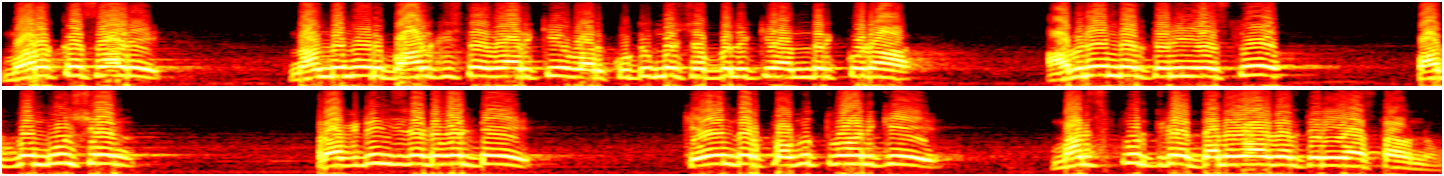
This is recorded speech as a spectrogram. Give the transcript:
మరొకసారి నందమూరి బాలకృష్ణ గారికి వారి కుటుంబ సభ్యులకి అందరికి కూడా అభినందనలు తెలియజేస్తూ పద్మభూషణ్ ప్రకటించినటువంటి కేంద్ర ప్రభుత్వానికి మనస్ఫూర్తిగా ధన్యవాదాలు తెలియజేస్తా ఉన్నాం.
